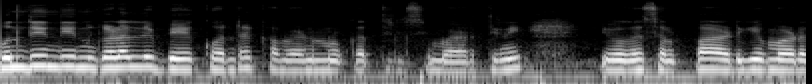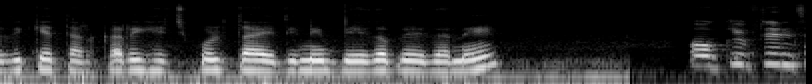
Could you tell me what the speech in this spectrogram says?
ಮುಂದಿನ ದಿನಗಳಲ್ಲಿ ಬೇಕು ಅಂದರೆ ಕಮೆಂಟ್ ಮೂಲಕ ತಿಳಿಸಿ ಮಾಡ್ತೀನಿ. ಇವಾಗ ಸ್ವಲ್ಪ ಅಡುಗೆ ಮಾಡೋದಕ್ಕೆ ತರಕಾರಿ ಹೆಚ್ಕೊಳ್ತಾ ಇದ್ದೀನಿ, ಬೇಗ ಬೇಗನೆ. ಓಕೆ ಫ್ರೆಂಡ್ಸ್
